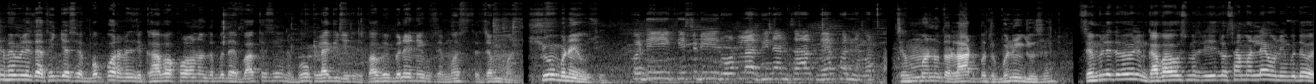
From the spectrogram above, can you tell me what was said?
રૂમે ફેમિલી ત્યાં થઈ જશે બપોર અને ગાભા ખોળવાના તો બધા બાકી છે ને ભૂખ લાગી જશે ભાભી બનાવી નાખ્યું છે મસ્ત જમવાનું. શું બનાવ્યું છે? કઢી ખીચડી રોટલા ભીના શાક વેફર ને મરચાં. જમવાનું તો લાટ બધું બની ગયું છે. જમી લીધું ફેમિલી ગાભા હાઉસમાંથી જેટલો સામાન લેવો ને એ બધો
